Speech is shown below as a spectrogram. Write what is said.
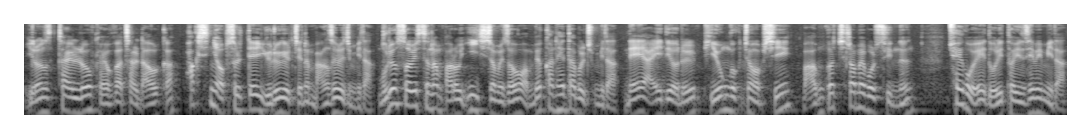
이런 스타일로 결과가 잘 나올까? 확신이 없을 때 유료 결제는 망설여집니다. 무료 서비스는 바로 이 지점에서 완벽한 해답을 줍니다. 내 아이디어를 비용 걱정 없이 마음껏 실험해 볼 수 있는 최고의 놀이터인 셈입니다.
